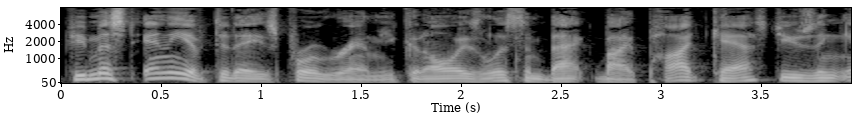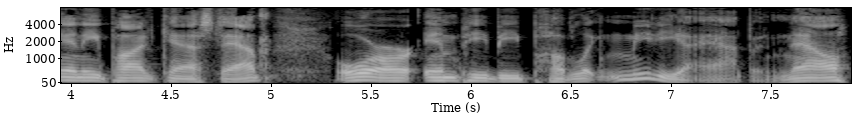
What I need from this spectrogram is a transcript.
If you missed any of today's program, you can always listen back by podcast using any podcast app or our MPB Public Media app. And now,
